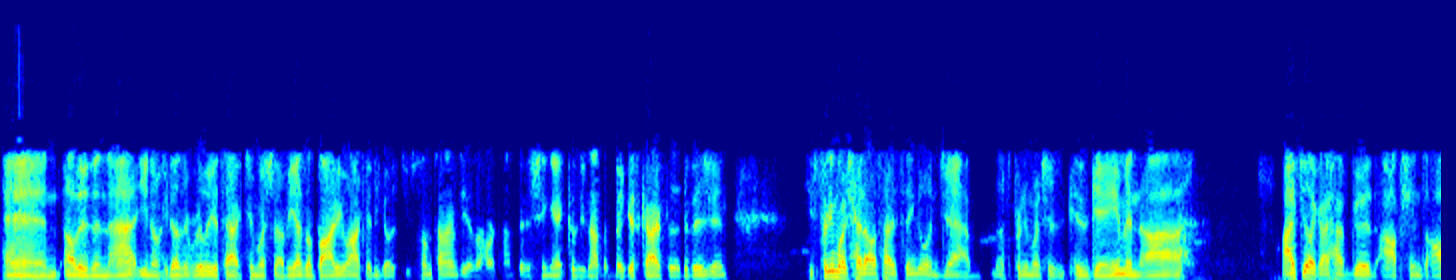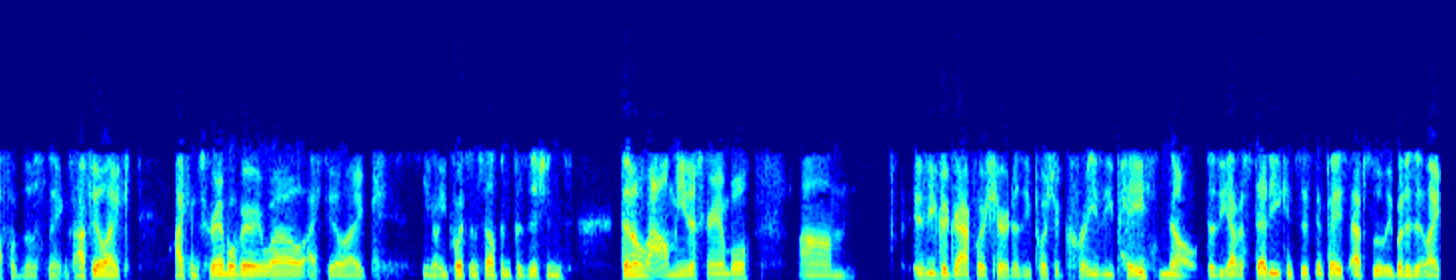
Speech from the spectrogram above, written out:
And other than that, you know, he doesn't really attack too much stuff. He has a body lock that he goes to sometimes. He has a hard time finishing it because he's not the biggest guy for the division. He's pretty much head outside single and jab. That's pretty much his, his game. And, uh, I feel like I have good options off of those things. I feel like I can scramble very well. I feel like, you know, he puts himself in positions that allow me to scramble. Um, is he a good grappler? Sure. Does he push a crazy pace? No. Does he have a steady, consistent pace? Absolutely. But is it like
